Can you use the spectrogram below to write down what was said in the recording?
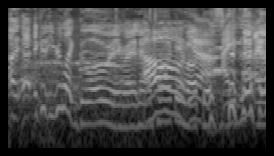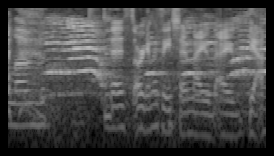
I, I, you're like glowing right now talking about yeah. this. I just I love this organization. I, I yeah.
